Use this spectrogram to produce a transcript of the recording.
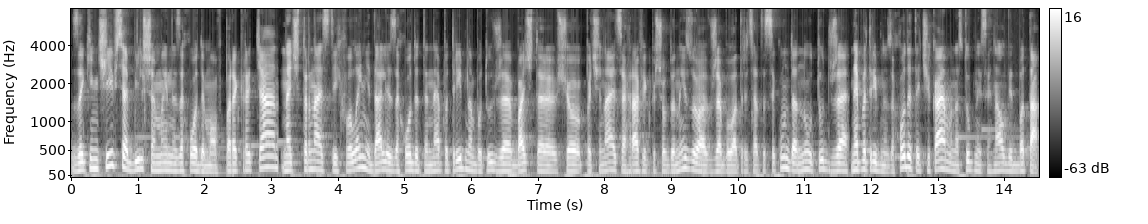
закінчився. Більше ми не заходимо в перекриття. На 14-й хвилині далі заходити не потрібно, бо тут вже бачите, що починається графік пішов донизу, а вже була 30 секунда. Ну тут вже не потрібно заходити. Чекаємо наступний сигнал від бота.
